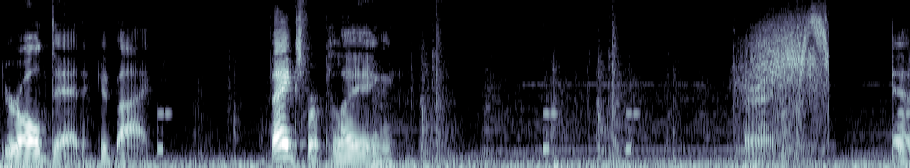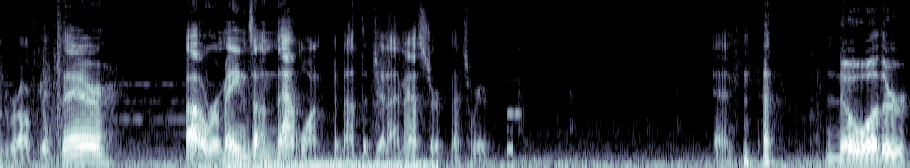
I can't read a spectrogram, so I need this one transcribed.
You're all dead. Goodbye. Thanks for playing. Alright. And we're all good there. Oh, remains on that one, but not the Jedi Master. That's weird. And no other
